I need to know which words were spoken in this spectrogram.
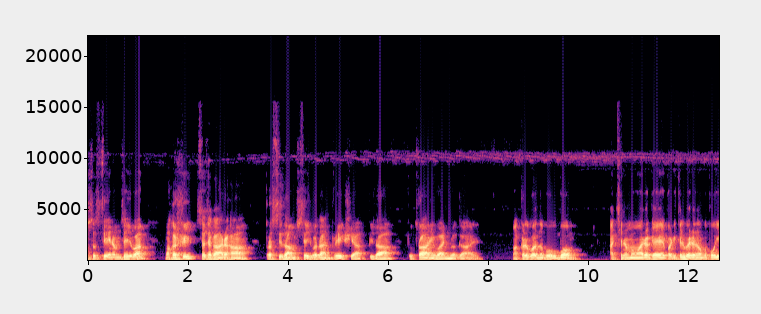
സ്വസ്ഥേനം ചെയ്വ മഹർഷി സചകാര പ്രസ്ഥിതാം ശൈവതാൻ പ്രേക്ഷ്യ പിതാ പുത്രാനിവാൻവകാൽ മക്കൾ വന്നു പോകുമ്പോൾ അച്ഛനമ്മമാരൊക്കെ പഠിക്കൽ വരെ നമുക്ക് പോയി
